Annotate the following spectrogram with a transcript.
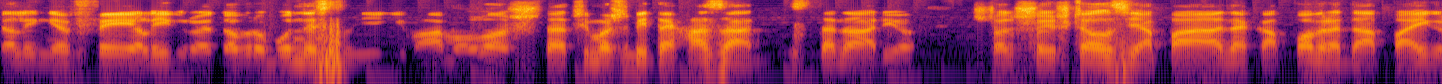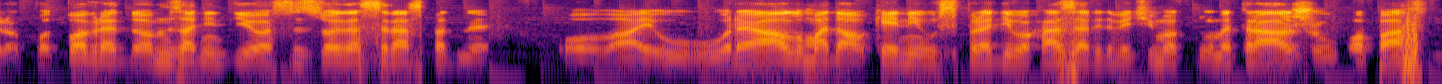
Bellingham fail, igro je dobro u Bundesligi, vamo loš, znači može biti taj hazard scenario, što što iz Chelsea pa neka povreda, pa igro pod povredom, zadnji dio sezona se raspadne ovaj, u, u Realu, mada ok, nije usporedivo Hazard već imao kilometražu, opasno,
